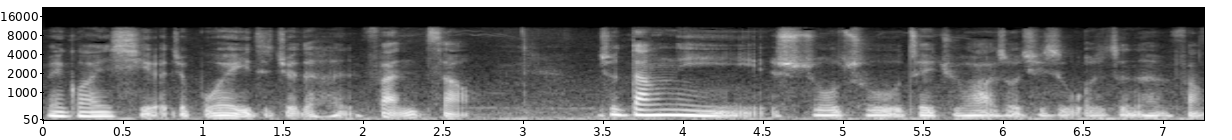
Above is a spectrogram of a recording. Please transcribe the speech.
没关系了，就不会一直觉得很烦躁。就当你说出这句话的时候，其实我是真的很放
